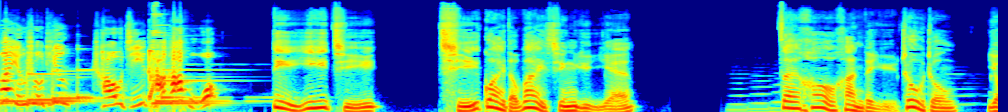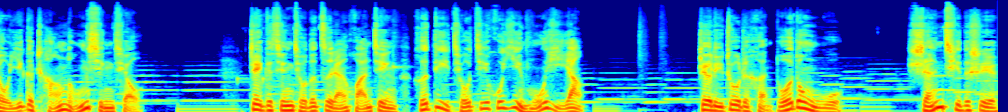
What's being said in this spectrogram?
欢迎收听《超级卡卡虎》第一集：奇怪的外星语言。在浩瀚的宇宙中，有一个长龙星球。这个星球的自然环境和地球几乎一模一样。这里住着很多动物。神奇的是，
